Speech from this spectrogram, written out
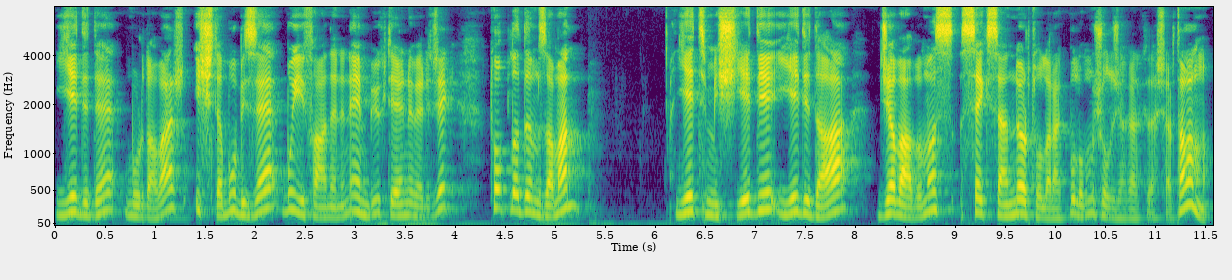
7 de burada var. İşte bu bize bu ifadenin en büyük değerini verecek. Topladığım zaman 77, 7 daha cevabımız 84 olarak bulunmuş olacak arkadaşlar. Tamam mı?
